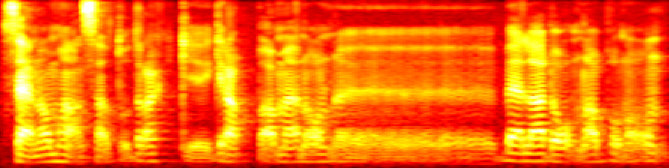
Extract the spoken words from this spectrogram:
Sen om han satt och drack grappa med någon eh, belladonna på någon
